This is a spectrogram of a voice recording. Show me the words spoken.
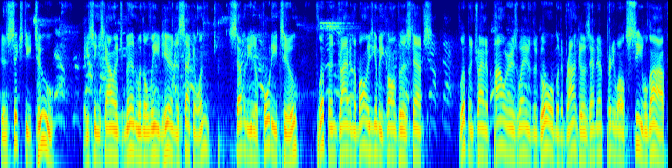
to 62. Hastings College men with a lead here in the second one, 70 to 42. Flippin driving the ball. He's going to be called for the steps. Flippin trying to power his way to the goal, but the Broncos end up pretty well sealed off.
